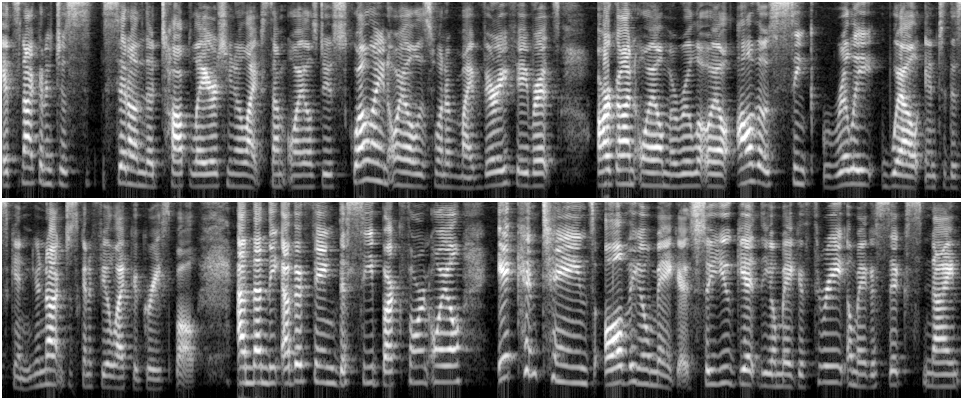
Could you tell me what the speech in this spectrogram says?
it's not gonna just sit on the top layers, you know, like some oils do. Squalane oil is one of my very favorites argan oil marula oil all those sink really well into the skin. You're not just going to feel like a grease ball. And then the other thing the sea buckthorn oil it contains all the omegas. So you get the omega-3 omega-6 9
